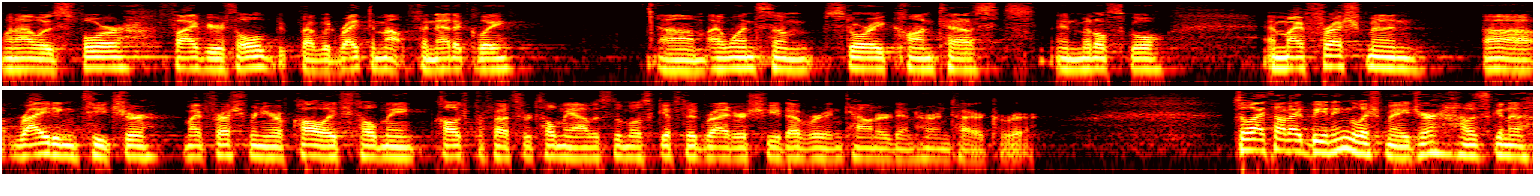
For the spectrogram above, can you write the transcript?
when I was four, five years old. I would write them out phonetically. Um, I won some story contests in middle school, and my freshman uh, writing teacher, my freshman year of college, told me, college professor told me I was the most gifted writer she'd ever encountered in her entire career. So I thought I'd be an English major. I was gonna,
